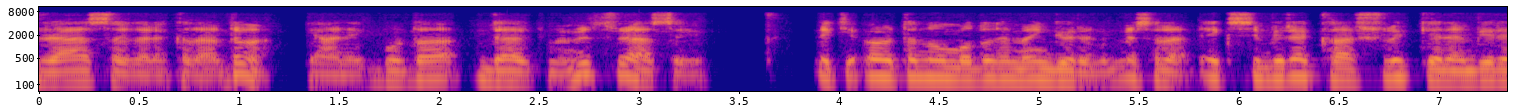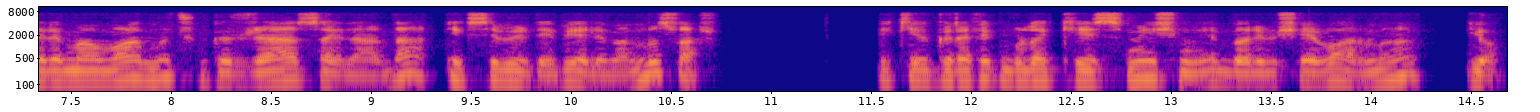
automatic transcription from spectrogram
Reel sayılara kadar değil mi? Yani burada değer kümemiz reel sayı. Peki örten olmadığını hemen görelim. Mesela eksi 1'e karşılık gelen bir eleman var mı? Çünkü reel sayılarda eksi 1 diye bir elemanımız var. Peki grafik burada kesmiş mi? Böyle bir şey var mı? Yok.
